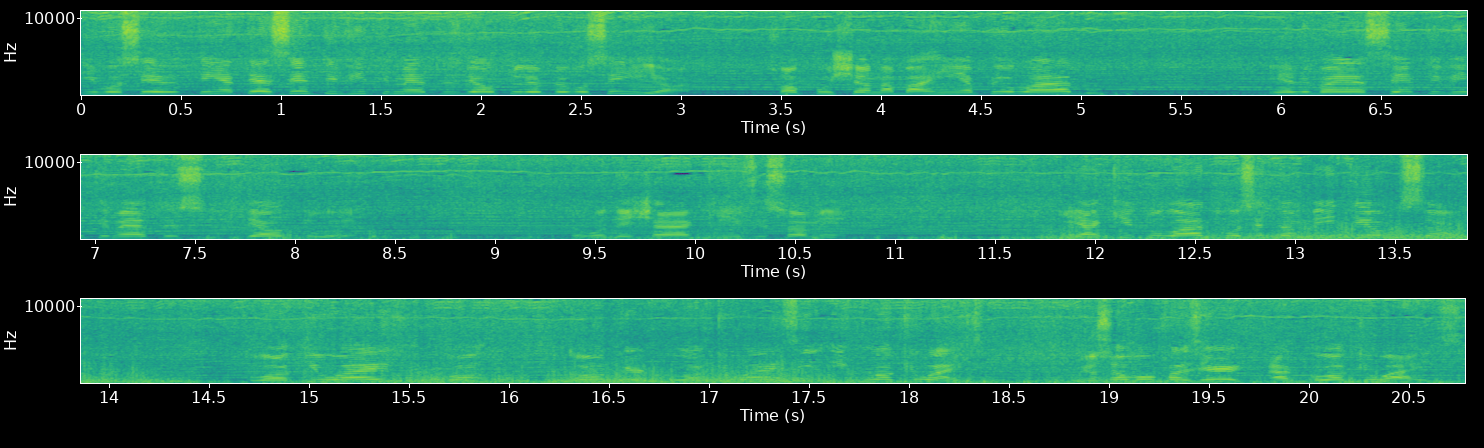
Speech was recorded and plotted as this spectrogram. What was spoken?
e você tem até 120 metros de altura para você ir. Ó. Só puxando a barrinha para o lado, ele vai a 120 metros de altura. Eu vou deixar a 15 somente. E aqui do lado você também tem a opção clockwise, counterclockwise e clockwise. Eu só vou fazer a clockwise.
